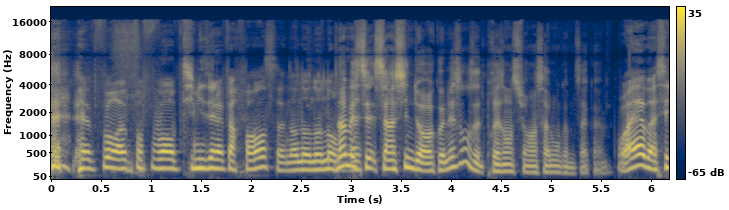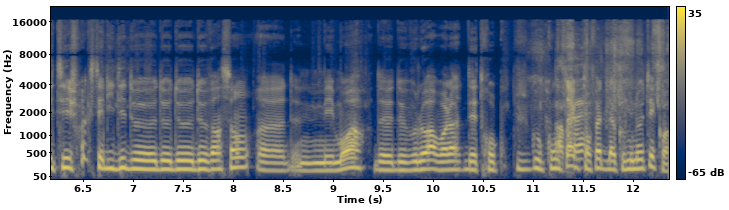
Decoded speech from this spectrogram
pour, pour pouvoir optimiser la performance. Non, non, non, non. Non mais c'est c'est un signe de reconnaissance d'être présent sur un salon comme ça quand même. Ouais, bah c'était, je crois que c'était l'idée de, de, de, de Vincent, euh, de mémoire, de, de vouloir voilà, d'être au, plus au contact Après- en fait de la communauté quoi.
